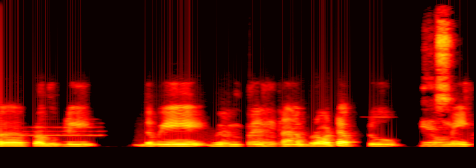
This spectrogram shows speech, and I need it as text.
uh, probably the way women are brought up to you know make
